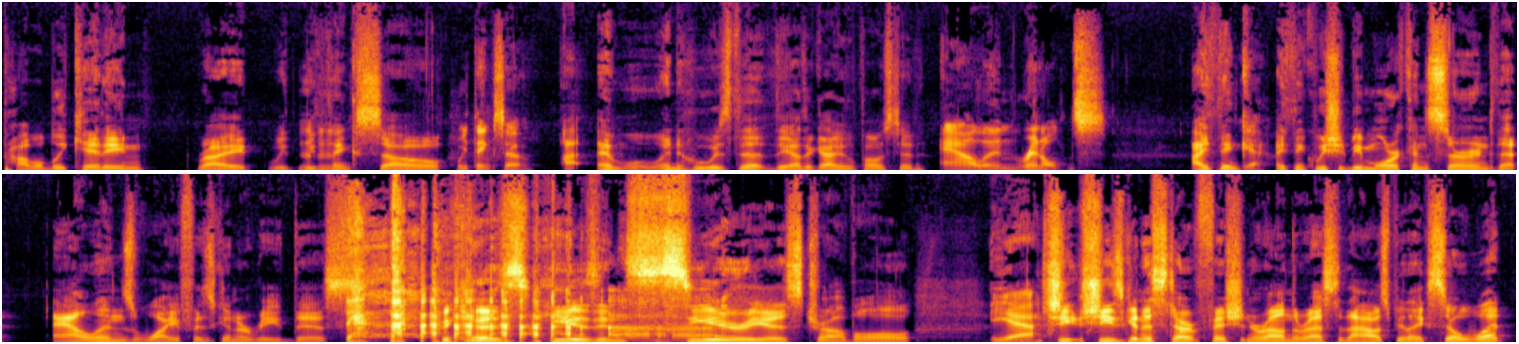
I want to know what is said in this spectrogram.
probably kidding, right? We mm-hmm. we think so. We think so. Uh, and and who was the the other guy who posted? Alan Reynolds. I think yeah. I think we should be more concerned that Alan's wife is going to read this because he is in serious trouble. Yeah. She she's going to start fishing around the rest of the house be like, "So what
